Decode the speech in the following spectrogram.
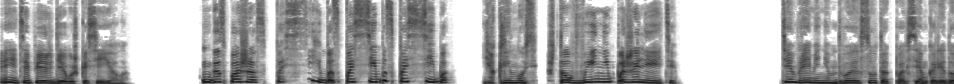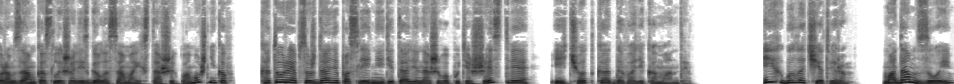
и теперь девушка сияла. «Госпожа, спасибо, спасибо, спасибо! Я клянусь, что вы не пожалеете!» Тем временем двое суток по всем коридорам замка слышались голоса моих старших помощников, которые обсуждали последние детали нашего путешествия и четко отдавали команды. Их было четверо. Мадам Зои,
